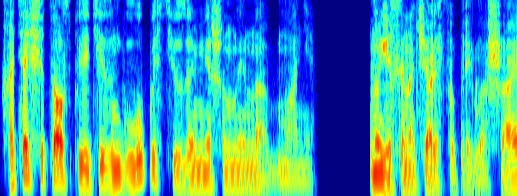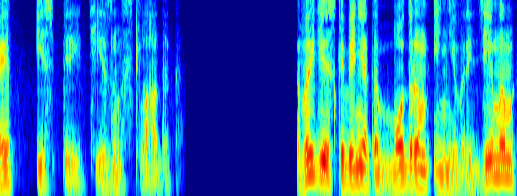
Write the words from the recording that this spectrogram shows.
хотя считал спиритизм глупостью, замешанной на обмане. Но если начальство приглашает, и спиритизм сладок. Выйдя из кабинета бодрым и невредимым,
